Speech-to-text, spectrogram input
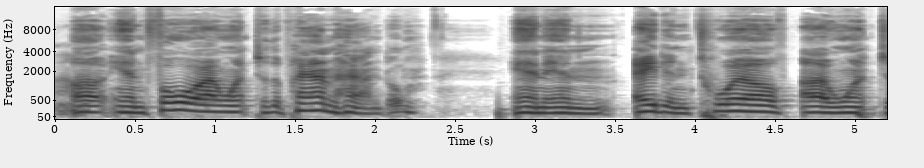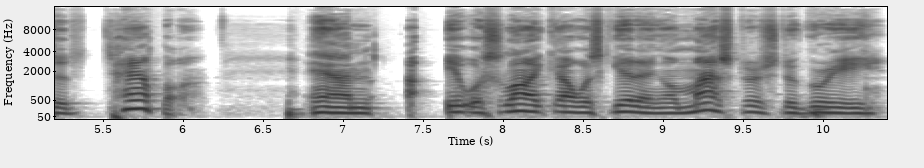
Uh, in four, I went to the Panhandle, and in eight and 12, I went to Tampa. And uh, it was like I was getting a master's degree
